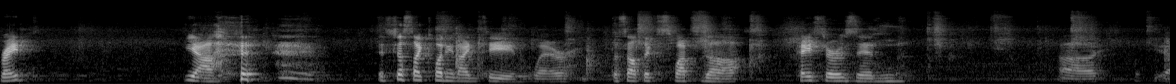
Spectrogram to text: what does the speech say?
right? Yeah. it's just like 2019, where the Celtics swept the Pacers in, uh, yeah,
